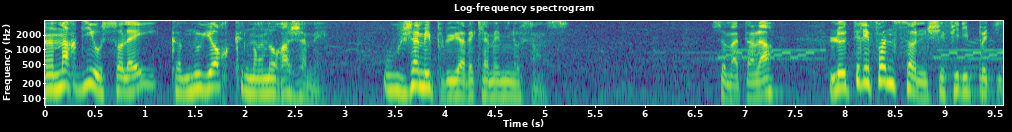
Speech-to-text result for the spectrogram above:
Un mardi au soleil comme New York n'en aura jamais, ou jamais plus avec la même innocence. Ce matin-là, le téléphone sonne chez Philippe Petit,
